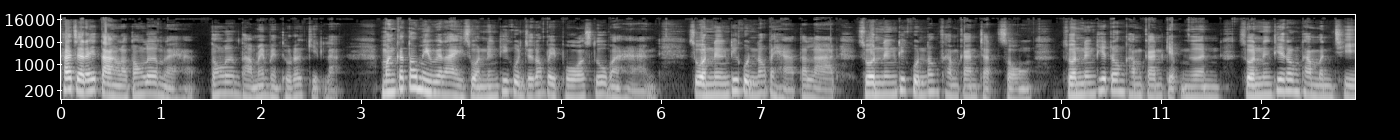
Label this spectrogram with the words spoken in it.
ถ้าจะได้ตังเราต้องเริ่มอะไรครับ ต้องเริ่มทำให้เป็นธุรกิจละ มันก็ต้องมีเวลาอีกส่วนหนึ่งที่คุณจะต้องไปโพสต์รูปอาหาร ส่วนหนึ่งที่คุณต้องไปหาตลาด ส่วนหนึ่งที่คุณต้องทำการจัดส่ง ส่วนหนึ่งที่ต้องทำการเก็บเงิน ส่วนหนึ่งที่ต้องทำบัญชี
